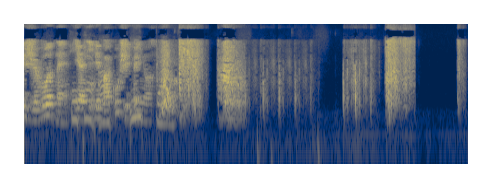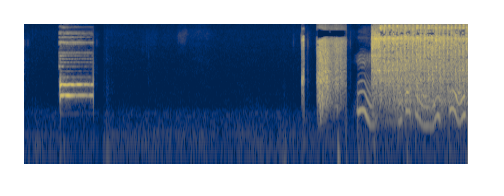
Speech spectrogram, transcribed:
Слышь, животное, я тебе покушать принес. that. Hmm, I guess I will use this.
